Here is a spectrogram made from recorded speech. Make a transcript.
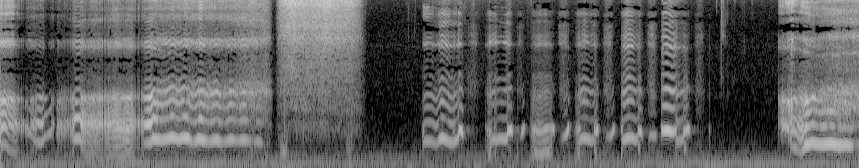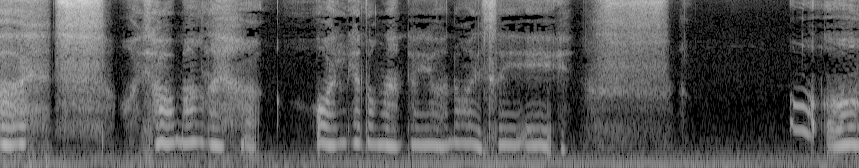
อ่า โอ้ยโอ้ยชอบมากเลยค่ะ โอ้ยเรียกตรงนั้นเยอะๆหน่อยสิโอ้ย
